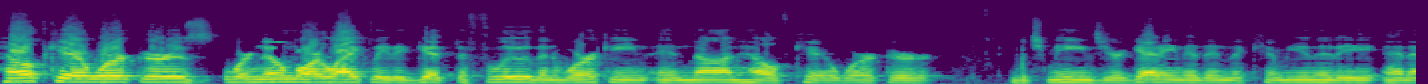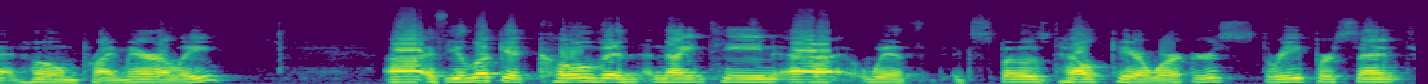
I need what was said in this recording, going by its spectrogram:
healthcare workers were no more likely to get the flu than working in non-healthcare worker, which means you're getting it in the community and at home primarily. Uh, if you look at COVID-19 uh, with exposed healthcare workers, 3%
